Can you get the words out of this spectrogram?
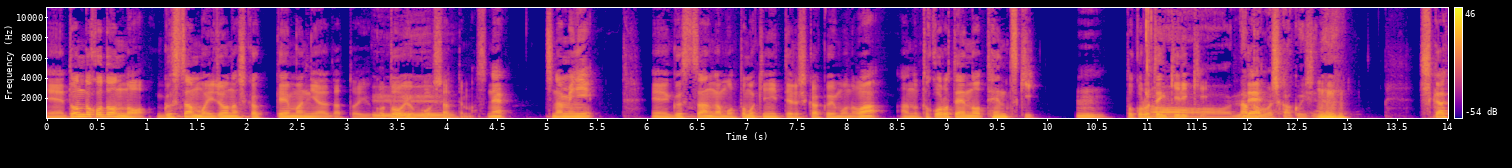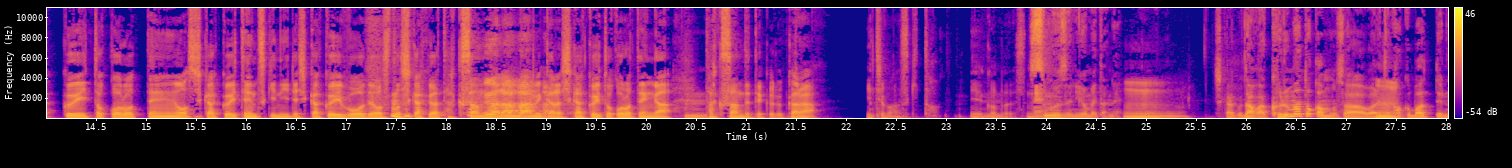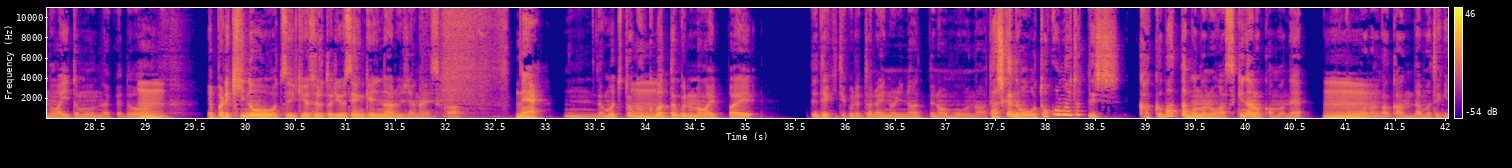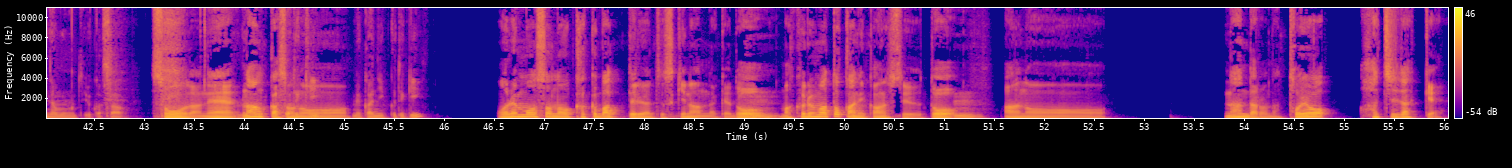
えー、どんどこどんのグッサンも異常な四角形マニアだということをよくおっしゃってますね。ちなみに、えー、グッサンが最も気に入っている四角いものは、あの、ところてんの点付き。うん。ところてん切り器。中も四角いしね。四角いところてんを四角い点付きに入れ、四角い棒で押すと四角がたくさん並んだ網から四角いところてんがたくさん出てくるから、一番好きということですね。スムーズに読めたね。うん。四角、だから車とかもさ、割と角張ってるのはいいと思うんだけど、うん、やっぱり機能を追求すると流線形になるじゃないですか。ね。うん。もうちょっと角張った車がいっぱい出てきてくれたらいいのになってのは思うな。確かにでも男の人って角張ったものの方が好きなのかもね。うん。なんかガンダム的なものというかさ。そうだね。なんかその、メカニック的？俺もその角張ってるやつ好きなんだけど、うん、まあ車とかに関して言うと、うん、あのー、なんだろうな、豊八だっけ？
